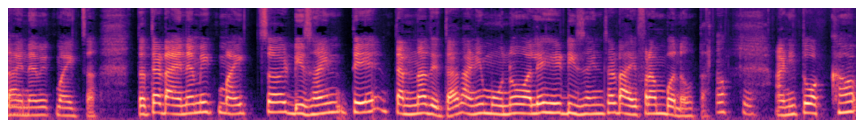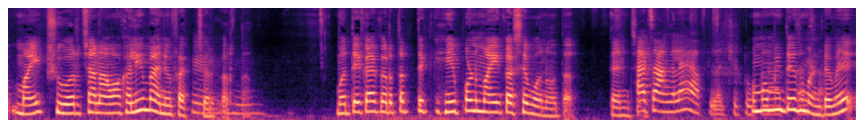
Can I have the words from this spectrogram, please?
डायनॅमिक माईकचा तर त्या डायनॅमिक माईकचं डिझाईन ते त्यांना देतात आणि मोनोवाले हे डिझाईनचा डायफ्राम बनवतात. आणि तो अख्खा माईक शुअरच्या नावाखाली मॅन्युफॅक्चर करतात. मग ते काय करतात? ते हे पण माईक असे बनवतात त्यांचे. चांगला आहे आपला मग मी तेच म्हणते म्हणजे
